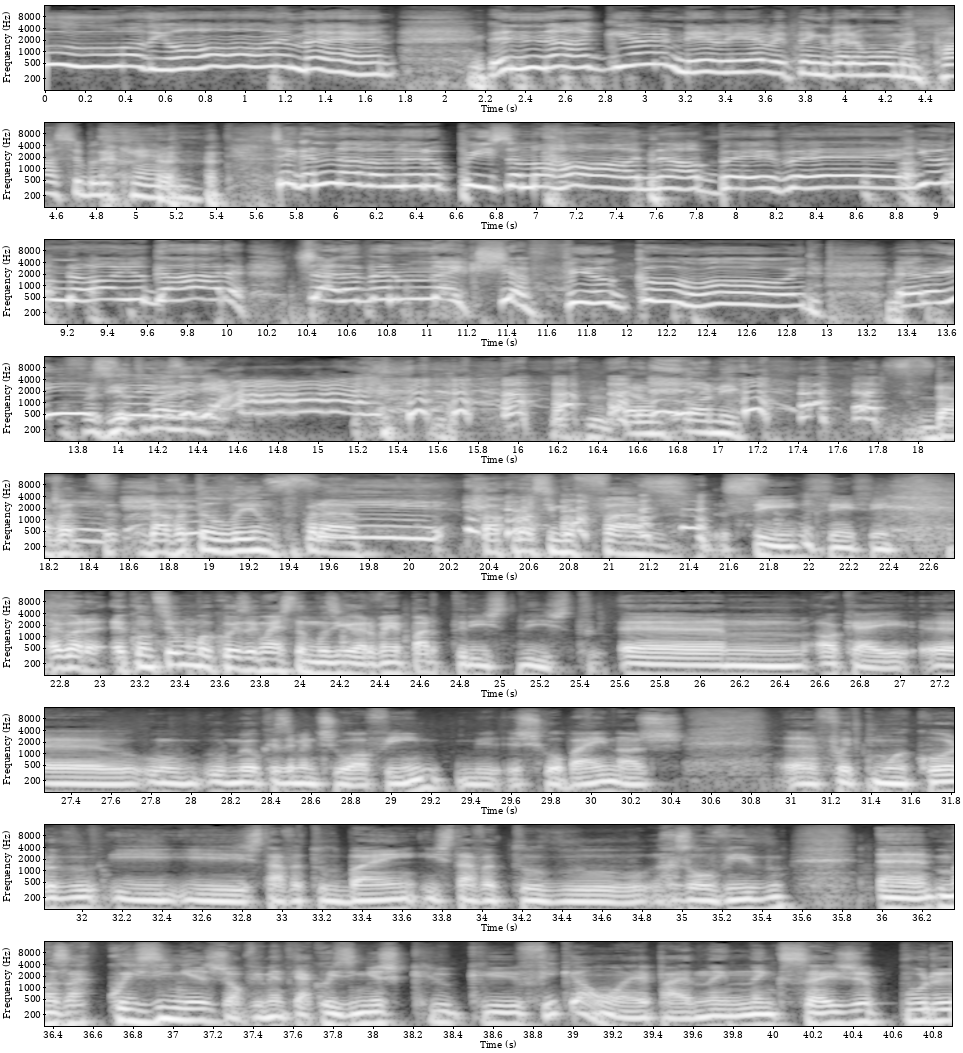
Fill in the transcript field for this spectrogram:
are the only man? Didn't I give you nearly everything that a woman possibly can? Take another little piece of my heart now, baby. You know you got it. If it makes you feel good. Era isso. Fazia-te eu bem. dizia, "Ah!" Era um tónico. Dava-te dava talento para, Sim. para a próxima fase. Sim, sim, sim. Agora, aconteceu uma coisa com esta música, agora vem a parte triste disto. Ahm, ok, ah, o, o meu casamento chegou ao fim, chegou bem, nós ah, foi de comum acordo e, e estava tudo bem e estava tudo resolvido. Ah, mas há coisinhas, obviamente que há coisinhas que, que ficam, epá, nem, nem que seja por,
